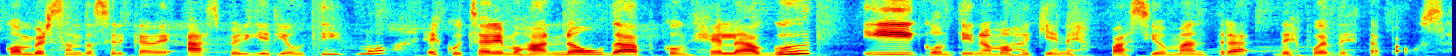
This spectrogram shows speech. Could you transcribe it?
conversando acerca de Asperger y autismo. Escucharemos a No Doubt con Hella Good y continuamos aquí en Espacio Mantra después de esta pausa.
